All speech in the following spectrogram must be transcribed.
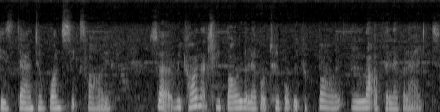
is down to 165 so we can't actually buy the level 2 but we could buy a lot of the level 8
